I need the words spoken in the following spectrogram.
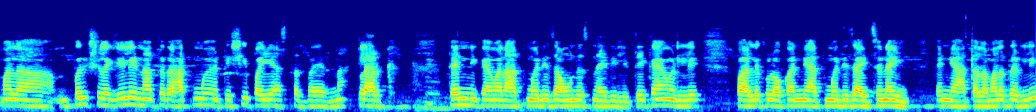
मला परीक्षेला गेले ना तर आत्म ते शिपाई असतात बाहेर ना क्लार्क. त्यांनी काय मला आतमध्ये जाऊनच नाही दिले. ते काय म्हणले पालक लोकांनी आतमध्ये जायचं नाही. त्यांनी हाताला मला धरली.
